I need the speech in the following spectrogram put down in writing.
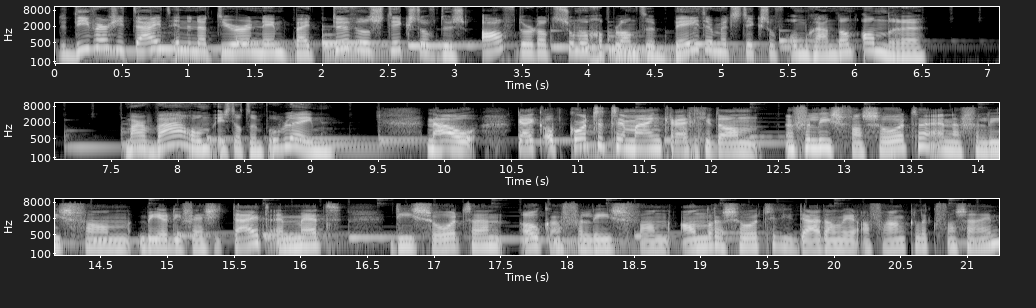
De diversiteit in de natuur neemt bij te veel stikstof dus af doordat sommige planten beter met stikstof omgaan dan andere. Maar waarom is dat een probleem? Nou, kijk, op korte termijn krijg je dan een verlies van soorten en een verlies van biodiversiteit. En met die soorten ook een verlies van andere soorten die daar dan weer afhankelijk van zijn.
